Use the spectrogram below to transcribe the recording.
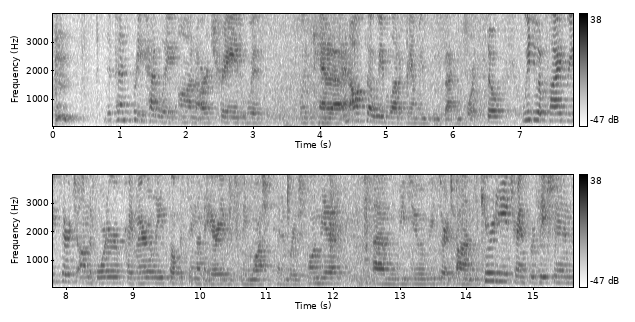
depends pretty heavily on our trade with, with Canada. And also, we have a lot of families that move back and forth. So we do applied research on the border, primarily focusing on the area between Washington and British Columbia. Um, we do research on security, transportation,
